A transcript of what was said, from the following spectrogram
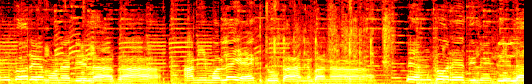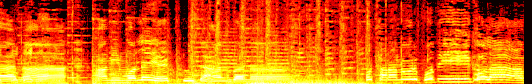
প্রেম করে মনে দিলা আমি মলে একটু কান বানা। প্রেম করে দিলে দিলা না আমি মলে একটু কান বানা। ও ছাড়ানোর প্রতীক হলাম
